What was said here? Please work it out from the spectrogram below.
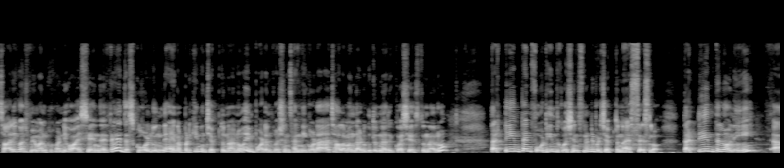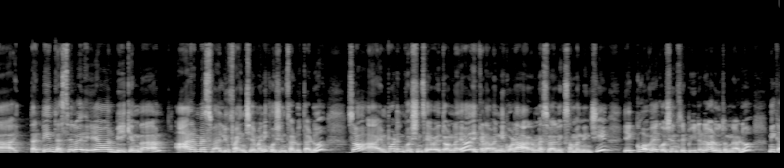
సారీ కొంచెం మేము అనుకోకండి. వాయిస్ చేంజ్ అయితే జస్ట్ కోల్డ్ ఉంది. అయినప్పటికీ నేను చెప్తున్నాను. ఇంపార్టెంట్ క్వశ్చన్స్ అన్నీ కూడా చాలామంది అడుగుతున్నారు రిక్వెస్ట్ చేస్తున్నారు. థర్టీన్త్ అండ్ ఫోర్టీన్త్ క్వశ్చన్స్ నుండి ఇప్పుడు చెప్తున్నా ఎస్ఎస్లో థర్టీన్త్లోని థర్టీన్త్ ఎస్ఏలో ఏ ఆర్ బి కింద ఆర్ఎంఎస్ వాల్యూ ఫైన్ చేయమని క్వశ్చన్స్ అడుగుతాడు. సో ఆ ఇంపార్టెంట్ క్వశ్చన్స్ ఏవైతే ఉన్నాయో ఇక్కడ అవన్నీ కూడా ఆర్ఎంఎస్ వాల్యూకి సంబంధించి ఎక్కువ అవే క్వశ్చన్స్ రిపీటెడ్గా అడుగుతున్నాడు. మీకు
